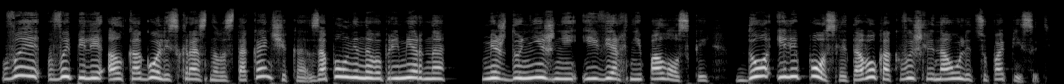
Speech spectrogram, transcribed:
Вы выпили алкоголь из красного стаканчика, заполненного примерно между нижней и верхней полоской, до или после того, как вышли на улицу пописать.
